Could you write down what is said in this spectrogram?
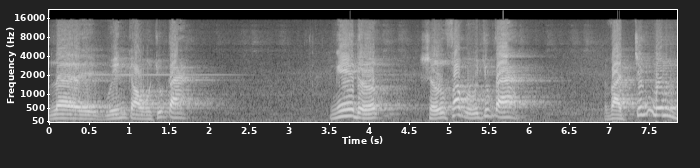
lời nguyện cầu của chúng ta nghe được sự phát nguyện của chúng ta và chứng minh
